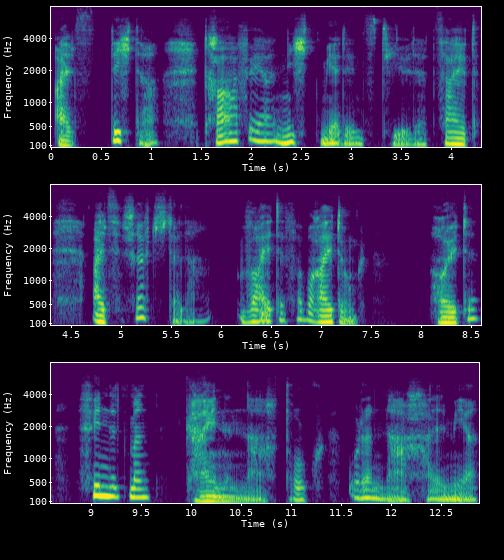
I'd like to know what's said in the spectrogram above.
Als Dichter traf er nicht mehr den Stil der Zeit, als Schriftsteller weite Verbreitung. Heute findet man keinen Nachdruck oder Nachhall mehr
